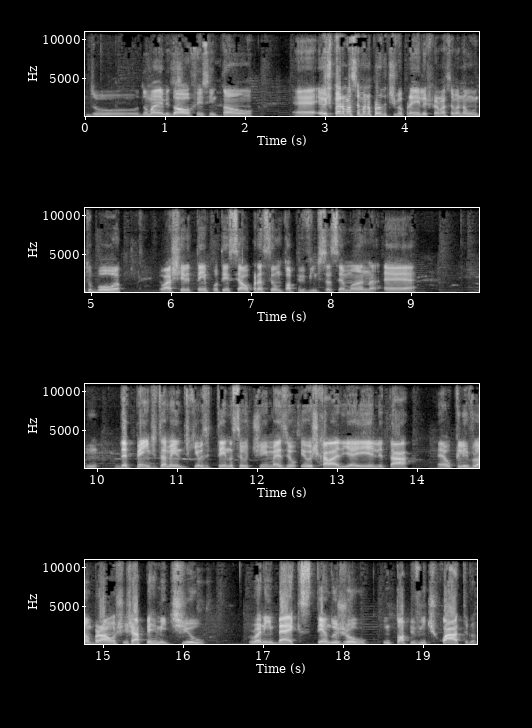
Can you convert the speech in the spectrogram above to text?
do, do Miami Dolphins. Então, é, eu espero uma semana produtiva para ele, eu espero uma semana muito boa. Eu acho que ele tem potencial para ser um top 20 essa semana. É, depende também de quem você tem no seu time, mas eu, eu escalaria ele, tá? É, o Cleveland Browns já permitiu running backs tendo o jogo em top 24,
